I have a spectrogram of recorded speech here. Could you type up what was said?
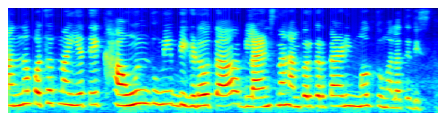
अन्न पचत नाहीये ते खाऊन तुम्ही बिघडवता ग्लँड्सना हॅम्पर करता आणि मग तुम्हाला ते दिसतं.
